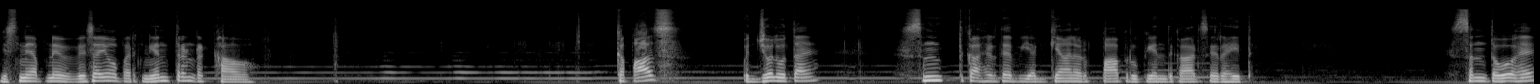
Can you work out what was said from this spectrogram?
जिसने अपने विषयों पर नियंत्रण रखा हो। कपास उज्जवल होता है संत का हृदय भी अज्ञान और पाप रूपी अंधकार से रहित। संत वो है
